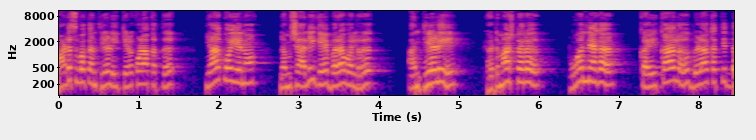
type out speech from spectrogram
ಮಾಡಿಸ್ಬೇಕಂತ ಹೇಳಿ ಕೇಳ್ಕೊಳಕತ್ತ ಯಾಕೋ ಏನೋ ನಮ್ಮ ಶಾಲಿಗೆ ಬರವಲ್ರು ಅಂಥೇಳಿ ಹೆಡ್ ಮಾಸ್ಟರ್ ಫೋನ್ಯಾಗ ಕೈಕಾಲು ಬೀಳಾಕತ್ತಿದ್ದ.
